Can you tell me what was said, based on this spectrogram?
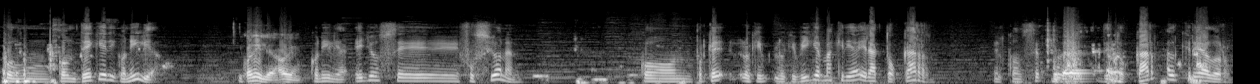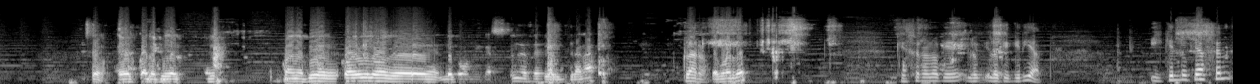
con, con Decker y con Ilia. Con ella, obvio. Con Ilia, ellos se fusionan con. Porque lo que, lo que Bigger más quería era tocar. El concepto de, de tocar al creador. Sí, es cuando pide el, cuando pide el código de, de comunicaciones de, de la NASA, Claro, ¿te acuerdas? que eso era lo que, lo, que- lo que quería. ¿Y qué es lo que hacen?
